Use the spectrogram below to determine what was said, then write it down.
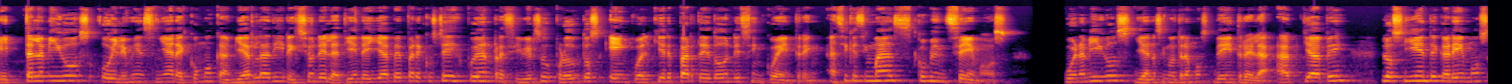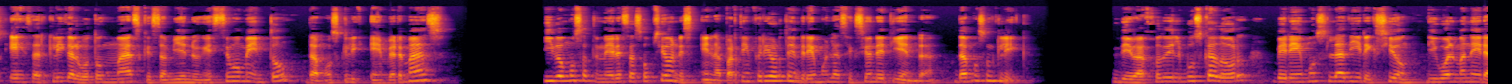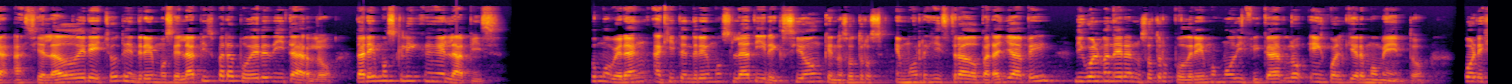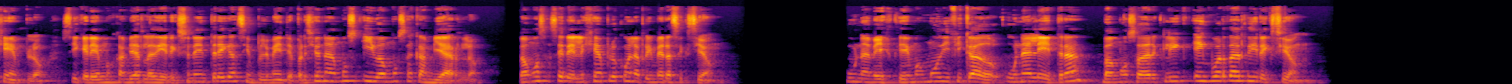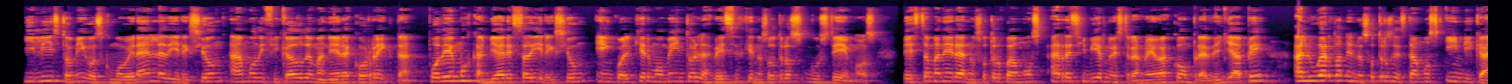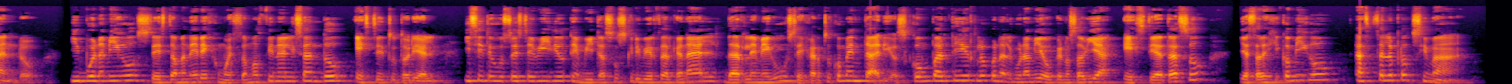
¿Qué tal amigos? Hoy les voy a enseñar a cómo cambiar la dirección de la tienda Yape para que ustedes puedan recibir sus productos en cualquier parte donde se encuentren. Así que sin más, comencemos. Bueno amigos, ya nos encontramos dentro de la app Yape. Lo siguiente que haremos es dar clic al botón más que están viendo en este momento. Damos clic en ver más. Y vamos a tener estas opciones. En la parte inferior tendremos la sección de tienda. Damos un clic. Debajo del buscador veremos la dirección. De igual manera, hacia el lado derecho tendremos el lápiz para poder editarlo. Daremos clic en el lápiz. Como verán, aquí tendremos la dirección que nosotros hemos registrado para Yape. De igual manera, nosotros podremos modificarlo en cualquier momento. Por ejemplo, si queremos cambiar la dirección de entrega, simplemente presionamos y vamos a cambiarlo. Vamos a hacer el ejemplo con la primera sección. Una vez que hemos modificado una letra, vamos a dar clic en guardar dirección. Y listo amigos, como verán la dirección ha modificado de manera correcta. Podemos cambiar esta dirección en cualquier momento las veces que nosotros gustemos. De esta manera nosotros vamos a recibir nuestra nueva compra de Yape al lugar donde nosotros estamos indicando. Y bueno amigos, de esta manera es como estamos finalizando este tutorial. Y si te gustó este vídeo te invito a suscribirte al canal, darle me gusta, dejar tus comentarios, compartirlo con algún amigo que no sabía este atazo. Ya sabes que conmigo, hasta la próxima.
